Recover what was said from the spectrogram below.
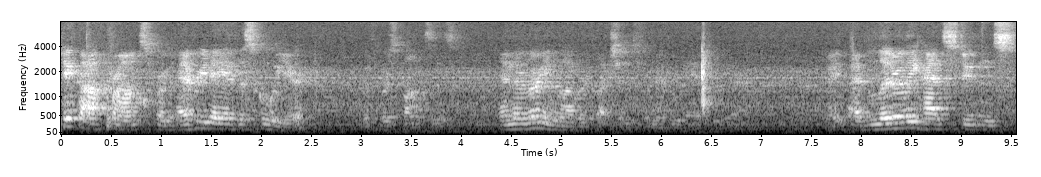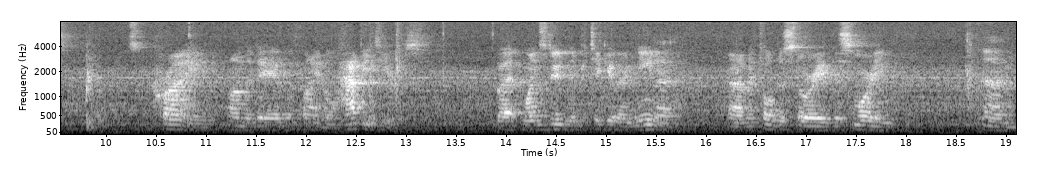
kickoff prompts from every day of the school year with responses and their learning log reflections from every day of the year. Right? I've literally had students crying on the day of the final, happy tears but one student in particular, Nina, um, I told this story this morning. Um,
